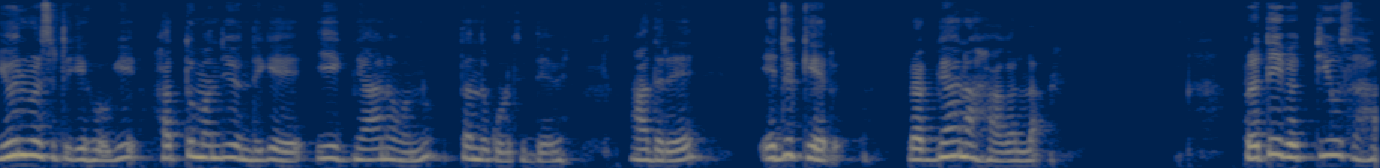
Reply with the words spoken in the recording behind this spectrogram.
ಯೂನಿವರ್ಸಿಟಿಗೆ ಹೋಗಿ ಹತ್ತು ಮಂದಿಯೊಂದಿಗೆ ಈ ಜ್ಞಾನವನ್ನು ತಂದುಕೊಡುತ್ತಿದ್ದೇವೆ. ಆದರೆ ಎಜುಕೇರ್ ಪ್ರಜ್ಞಾನ ಹಾಗಲ್ಲ. ಪ್ರತಿ ವ್ಯಕ್ತಿಯೂ ಸಹ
